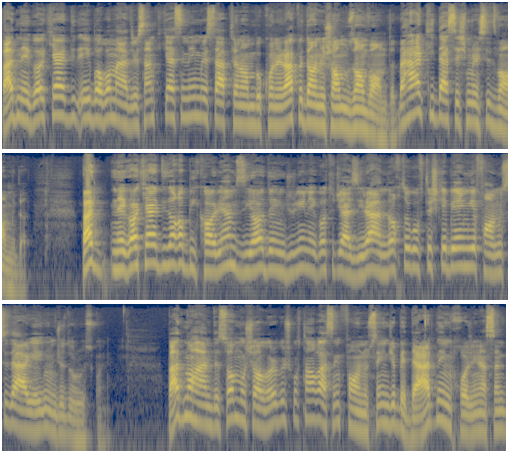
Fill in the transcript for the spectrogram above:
بعد نگاه کردید ای بابا مدرسه هم که کسی نمیره ثبت نام بکنه رفت به دانش آموزان وام داد. به هر کی دستش می‌رسید وام می‌داد. بعد نگاه کردید آقا بیکاری هم زیاده اینجوری نگاه تو جزیره انداخت و گفتش که بیایم یه فانوس دریایی اونجا درست کنیم. بعد مهندسا مشاوره بهش گفتن آقا اصلا این فانوسه اینجا به درد نمی‌خورین اصلا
